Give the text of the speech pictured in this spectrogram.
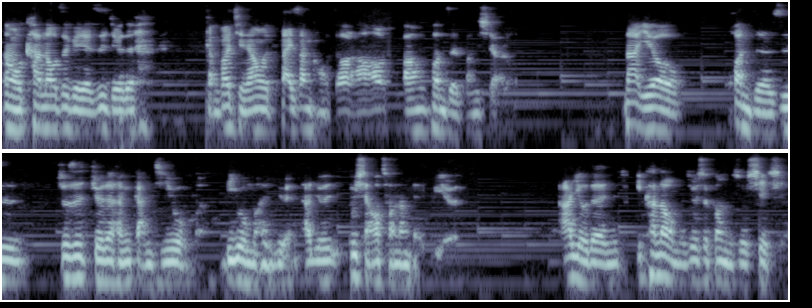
那我看到这个也是觉得，赶快请让我戴上口罩，然后帮患者绑下来。那也有患者是就是觉得很感激我们，离我们很远，他就不想要传染给别人。啊，有的人一看到我们就是跟我们说谢谢，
